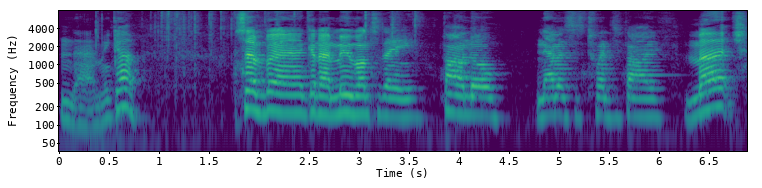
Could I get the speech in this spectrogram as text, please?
And there we go. So we're going to move on to the final Nemesis 25 merch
